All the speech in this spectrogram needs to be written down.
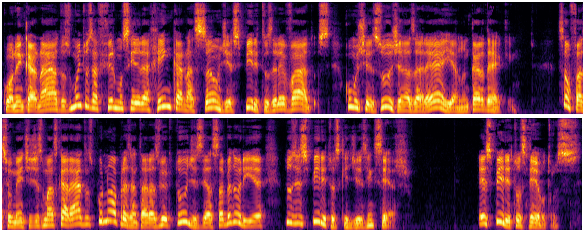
Quando encarnados, muitos afirmam ser a reencarnação de espíritos elevados, como Jesus de Nazaré e Allan Kardec. São facilmente desmascarados por não apresentar as virtudes e a sabedoria dos espíritos que dizem ser. Espíritos neutros.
